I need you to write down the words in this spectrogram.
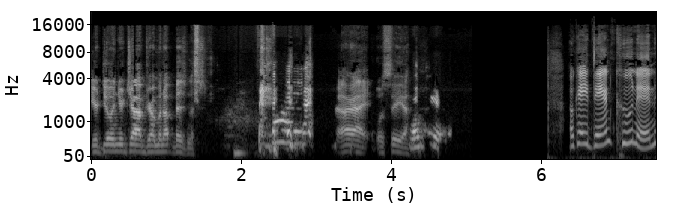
you're doing your job drumming up business. All right. We'll see you. Thank you. Okay, Dan Coonan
